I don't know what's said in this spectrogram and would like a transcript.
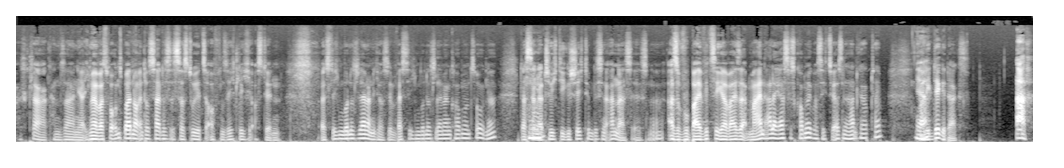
Alles klar, kann sein, ja. Ich meine, was bei uns beiden noch interessant ist, ist, dass du jetzt offensichtlich aus den östlichen Bundesländern, nicht aus den westlichen Bundesländern kommst und so, ne? Dass dann Mhm. natürlich die Geschichte ein bisschen anders ist, ne? Also, wobei witzigerweise mein allererstes Comic, was ich zuerst in der Hand gehabt habe, Ja. war die Digidax. Ach,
